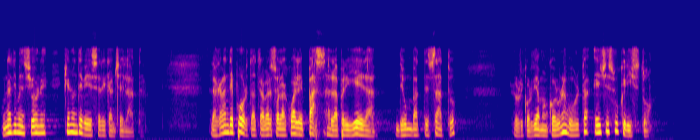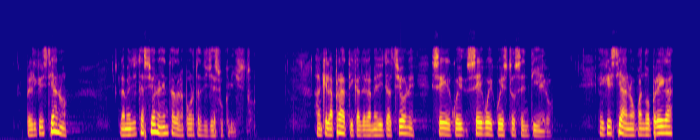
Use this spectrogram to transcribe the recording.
una dimensione che non deve essere cancellata. La grande porta attraverso la quale passa la preghiera di un battezzato lo ricordiamo ancora una volta, è Gesù Cristo. Per il cristiano la meditazione entra dalla porta di Gesù Cristo. Anche la pratica della meditazione segue, segue questo sentiero. Il cristiano quando prega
